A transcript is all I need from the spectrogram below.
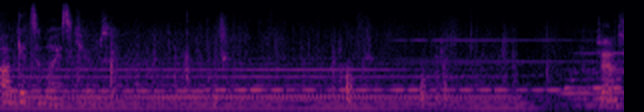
I'll get some ice cubes. Janice?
